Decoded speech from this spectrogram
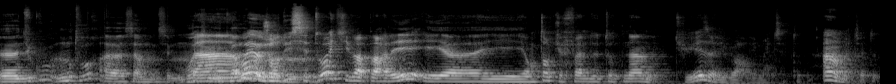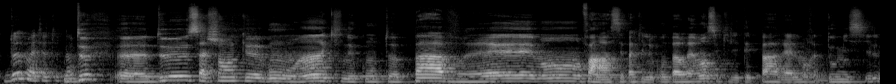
Euh, du coup, mon tour, euh, c'est moi qui Ben me colle. ouais, aujourd'hui c'est toi qui vas parler et, euh, et en tant que fan de Tottenham, tu es allé voir des matchs à Tottenham. Un match à Tottenham. Deux matchs à Tottenham? Deux, deux, sachant que bon, un qui ne compte pas vraiment, enfin c'est pas qu'il ne compte pas vraiment, c'est qu'il n'était pas réellement à domicile,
